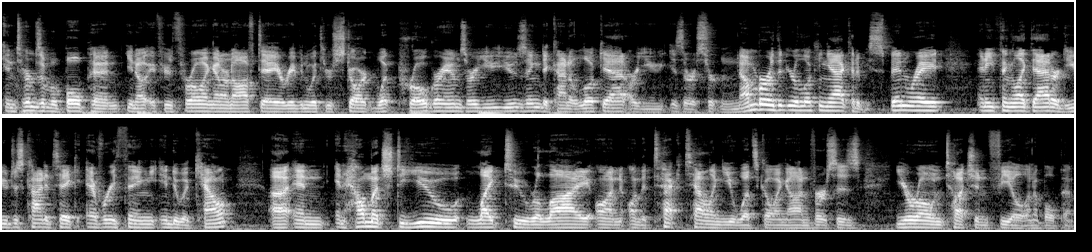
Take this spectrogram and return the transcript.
in terms of a bullpen, you know, if you're throwing on an off day or even with your start, what programs are you using to kind of look at? Are you is there a certain number that you're looking at? Could it be spin rate, anything like that, or do you just kind of take everything into account? Uh, and and how much do you like to rely on on the tech telling you what's going on versus your own touch and feel in a bullpen?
